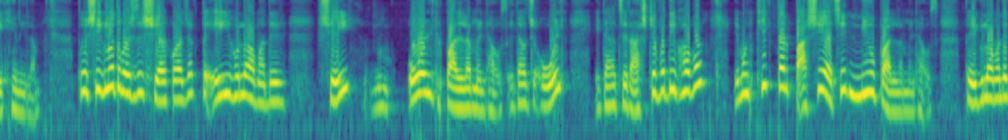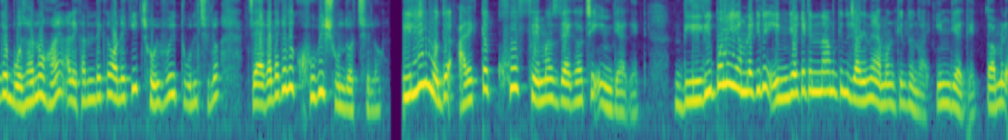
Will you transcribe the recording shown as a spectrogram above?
দেখে নিলাম। তো সেগুলো তোমাদের সাথে শেয়ার করা যাক। তো এই হলো আমাদের সেই ওল্ড পার্লামেন্ট হাউস এটা হচ্ছে ওল্ড এটা হচ্ছে রাষ্ট্রপতি ভবন এবং ঠিক তার পাশে আছে নিউ পার্লামেন্ট হাউস তো এগুলো আমাদেরকে বোঝানো হয় আর এখান থেকে অনেকেই ছবি ফবি তুলছিল। জায়গাটা কিন্তু খুবই সুন্দর ছিল। দিল্লির মধ্যে আরেকটা খুব ফেমাস জায়গা হচ্ছে ইন্ডিয়া গেট দিল্লি বলেই আমরা কিন্তু ইন্ডিয়া গেটের নাম কিন্তু জানি না, এমন কিন্তু নয়। ইন্ডিয়া গেট তো আমরা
